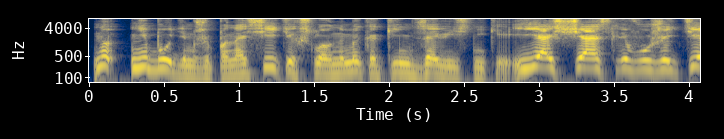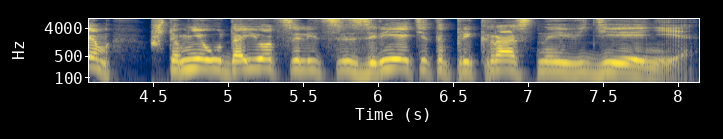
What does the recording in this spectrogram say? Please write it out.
Ну, не будем же поносить их, словно мы какие-нибудь завистники. И я счастлив уже тем, что мне удается лицезреть это прекрасное видение.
